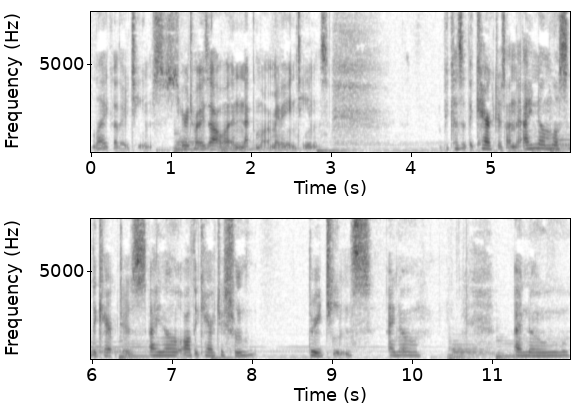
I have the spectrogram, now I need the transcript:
like other teams. Shiratorizawa and Nekoma are my main teams. because of the characters on it. I know most of the characters. I know all the characters from three teams. I know I know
